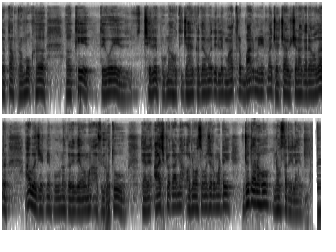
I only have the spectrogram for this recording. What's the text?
કરતા પ્રમુખ કે તેઓએ છેલ્લે પૂર્ણાહુતિ જાહેર કરી દેવામાં હતી એટલે માત્ર બાર મિનિટમાં ચર્ચા વિચારણા કર્યા વગર આ બજેટને પૂર્ણ કરી દેવામાં આવ્યું હતું. ત્યારે આ જ પ્રકારના અનવા સમાચારો માટે જોતા રહો નવસારી લાઈવ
